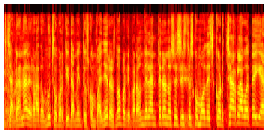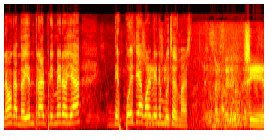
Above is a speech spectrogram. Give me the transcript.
se habrán alegrado mucho por ti también tus compañeros, ¿no? Porque para un delantero no sé si esto es como descorchar la botella, ¿no? Cuando entra el primero ya, después ya igual Sí, vienen sí. muchos más. Sí,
